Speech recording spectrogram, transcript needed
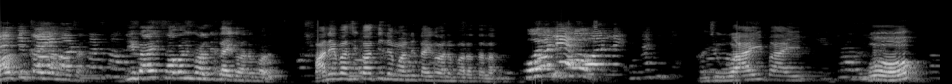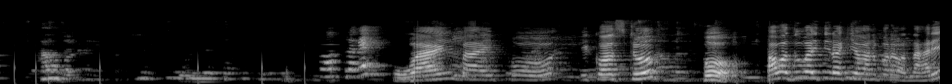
मल्टिप्लाई गर्नुपर्छ। डिभाइड छ भने मल्टिप्लाई गर्नु पर्यो भनेपछि कतिले मल्टिप्लाई गर्नु पर्यो त ल Y by four Y by four equals to four अब दुवैतिर के गर्नु पर्यो भन्दाखेरि?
